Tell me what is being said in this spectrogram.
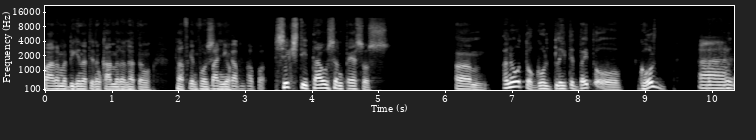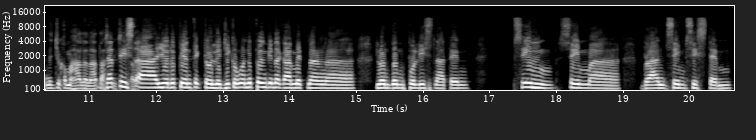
Para mabigyan natin ng camera lahat ng traffic enforcers Body ninyo. cam. Opo. 60,000 pesos. Um, ano to? Gold-plated ba ito o gold? Ah, Medyo kamahalan nata. That is 60,000. uh, European technology. Kung ano po yung ginagamit ng uh, London Police natin, same same uh, brand, same system.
